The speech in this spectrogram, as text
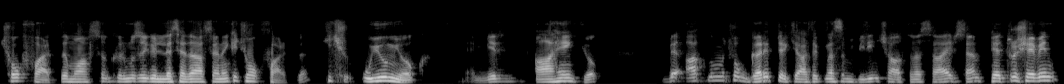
çok farklı. Mahsun Kırmızıgül ile Seda Sayan'ınki çok farklı. Hiç uyum yok. Bir ahenk yok. Ve aklıma çok gariptir ki artık nasıl bir bilinçaltına sahipsem Petrushev'in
